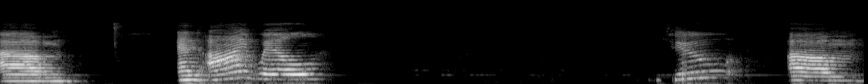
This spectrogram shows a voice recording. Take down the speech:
Um, and I will do um,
